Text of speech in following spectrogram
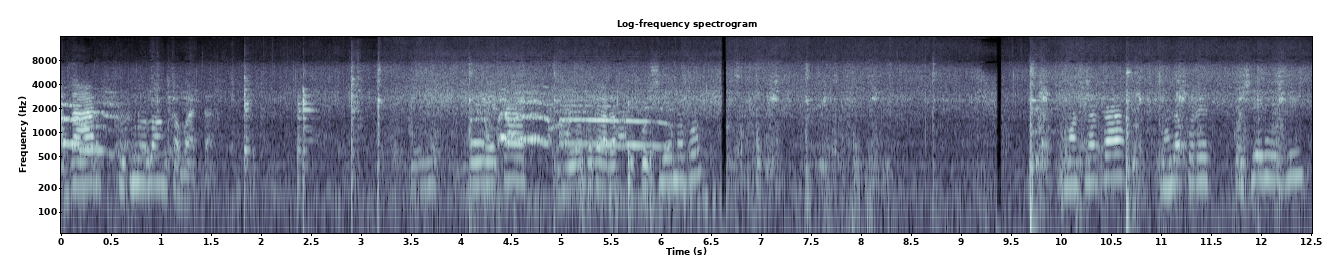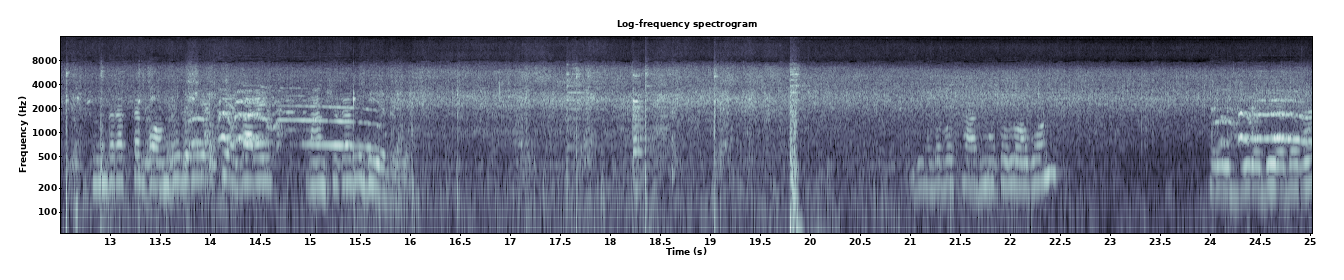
আদা আর শুকনো লঙ্কা বাটা। দিয়ে এটা ভালো করে আর একটু কষিয়ে নেব। মশলাটা ভালো করে কষিয়ে নিয়েছি। সুন্দর একটা গন্ধ বেরিয়ে বেরিয়েছে। এবার এই মাংসটা আমি দিয়ে দেবো দিয়ে দেবো স্বাদ মতো লবণ, হলুদ গুঁড়ো দিয়ে দেবো।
